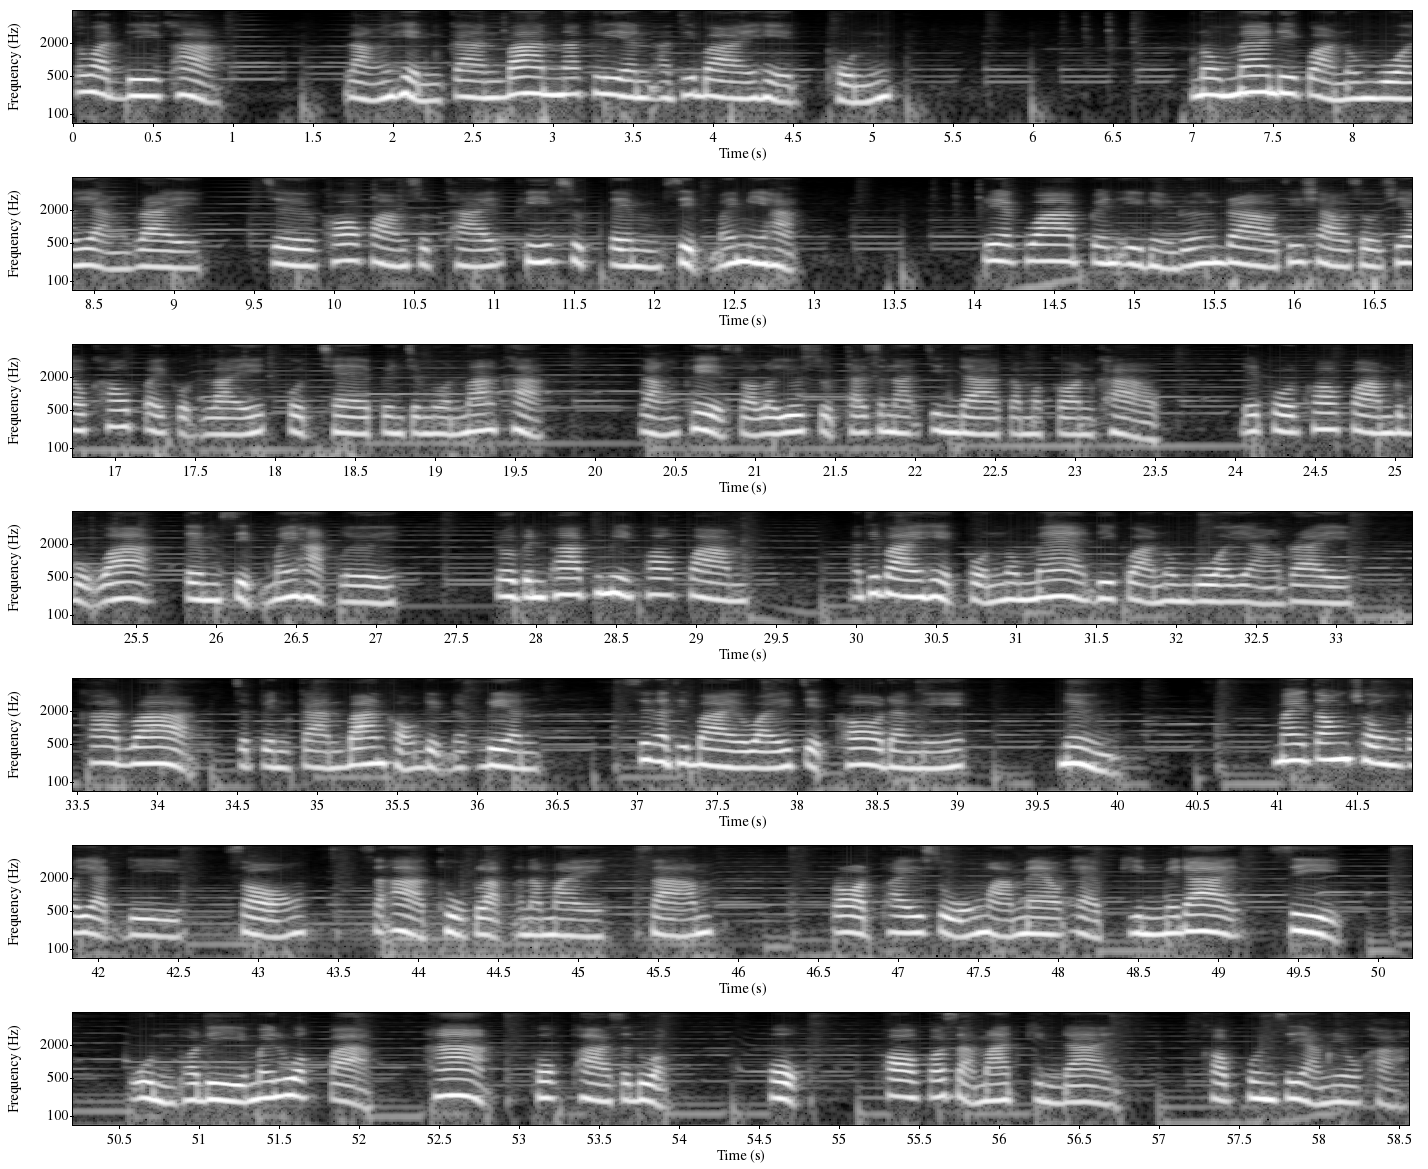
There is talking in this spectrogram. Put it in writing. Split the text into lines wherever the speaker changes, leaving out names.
สวัสดีค่ะ หลังเห็นการบ้านนักเรียนอธิบายเหตุผล นมแม่ดีกว่านมวัวอย่างไร เจอข้อความสุดท้ายพีคสุดเต็ม 10 ไม่มีหัก เรียกว่าเป็นอีกหนึ่งเรื่องราวที่ชาวโซเชียลเข้าไปกดไลค์ กดแชร์เป็นจำนวนมากค่ะ หลังเพจสรยุทธสุทธัศนจินดากรรมกรข่าว ได้โพสต์ข้อความระบุว่าเต็ม 10 ไม่หักเลย โดยเป็นภาพที่มีข้อความ อธิบายเหตุผลนมแม่ดีกว่านมวัวอย่างไร คาดว่าจะเป็นการบ้านของเด็กนักเรียน ซึ่งอธิบายไว้ 7 ข้อดังนี้ 1. ไม่ต้องชงประหยัดดี 2. สะอาดถูกหลักอนามัย 3. ปลอดภัยสูงหมาแมวแอบกินไม่ได้ 4. อุ่นพอดีไม่ลวกปาก 5. พกพาสะดวก 6. พ่อก็สามารถกินได้ ขอบคุณสยามนิวค่ะ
